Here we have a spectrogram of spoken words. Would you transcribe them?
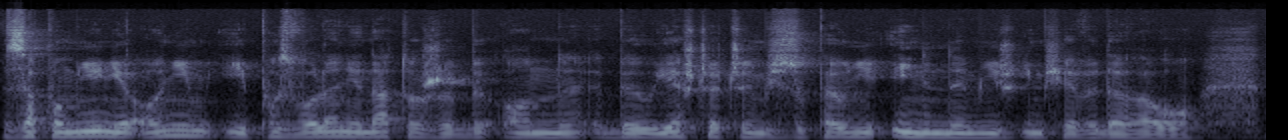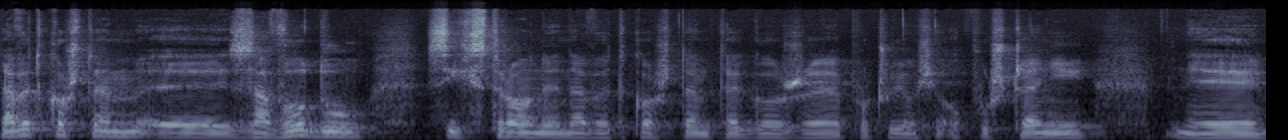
zapomnienie o nim i pozwolenie na to, żeby on był jeszcze czymś zupełnie innym niż im się wydawało. Nawet kosztem y, zawodu z ich strony, nawet kosztem tego, że poczują się opuszczeni. Y,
